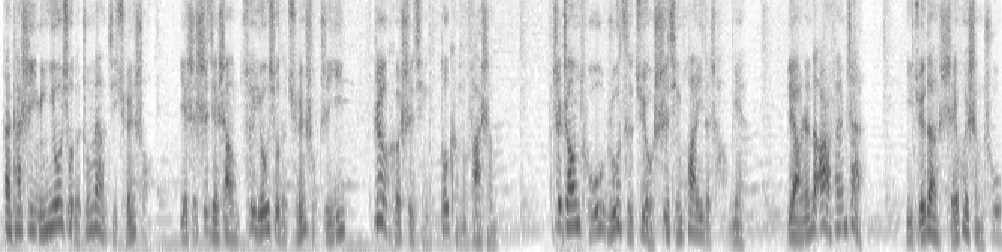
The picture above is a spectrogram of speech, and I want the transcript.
但他是一名优秀的中量级拳手，也是世界上最优秀的拳手之一。任何事情都可能发生。这张图如此具有诗情画意的场面，两人的二番战，你觉得谁会胜出？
